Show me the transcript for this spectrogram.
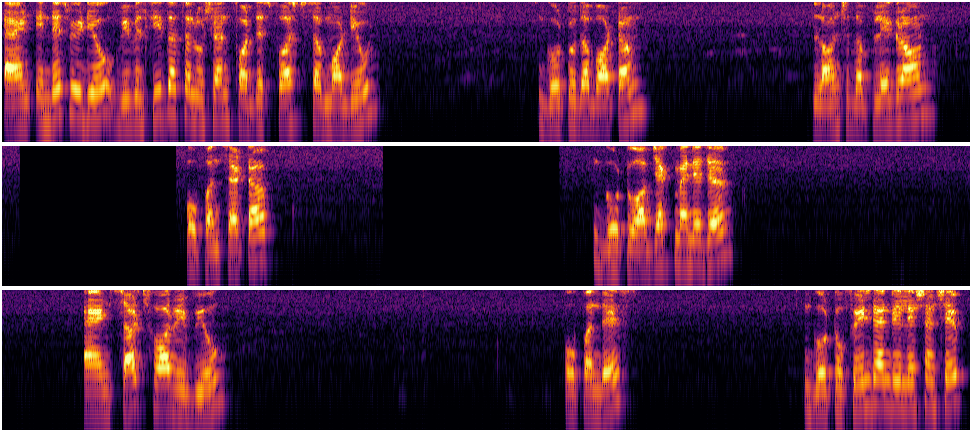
And in this video, we will see the solution for this first submodule. Go to the bottom, launch the playground, open setup, go to object manager and search for review. Open this. Go to field and relationship.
